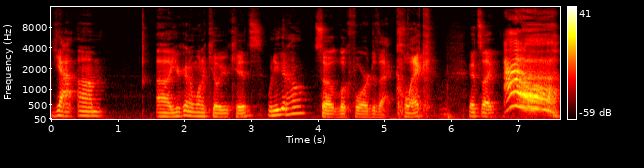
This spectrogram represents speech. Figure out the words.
Yeah. Um. Uh, you're gonna want to kill your kids when you get home. So look forward to that. Click. It's like ah.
